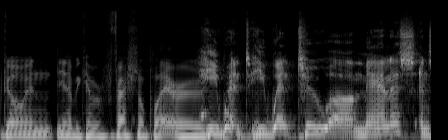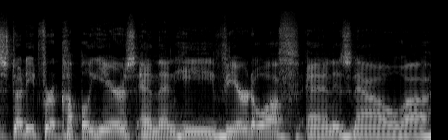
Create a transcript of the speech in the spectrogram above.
going, you know, become a professional player? Or? He went. He went to uh, Mannes and studied for a couple of years, and then he veered off and is now uh,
